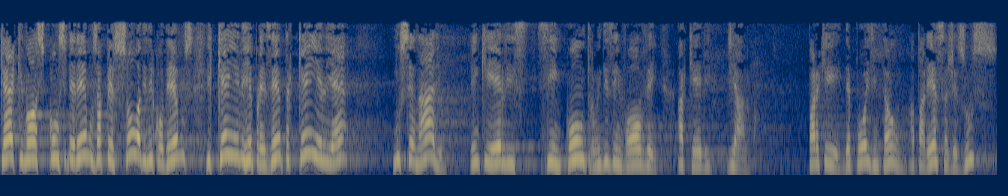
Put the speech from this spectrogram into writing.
quer que nós consideremos a pessoa de Nicodemos e quem ele representa, quem ele é no cenário em que eles se encontram e desenvolvem aquele diálogo. Para que depois então apareça Jesus,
